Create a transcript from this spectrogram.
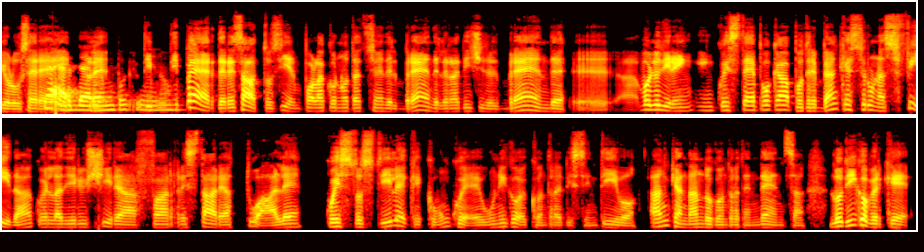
io lo userei perdere un pochino. Di, di, perdere, esatto, sì, è un po' la connotazione del brand, le radici del brand. Eh, voglio dire, in, in quest'epoca potrebbe anche essere una sfida quella di riuscire a far restare attuale questo stile che comunque è unico e contraddistintivo, anche andando contro tendenza. Lo dico perché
